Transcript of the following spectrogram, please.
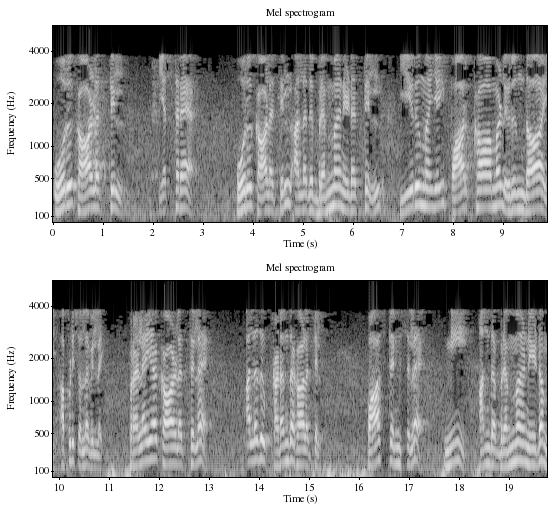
ஒரு காலத்தில் எத்தனை ஒரு காலத்தில் அல்லது பிரம்மனிடத்தில் இருமையை பார்க்காமல் இருந்தாய் அப்படி சொல்லவில்லை. பிரளய காலத்துல அல்லது கடந்த காலத்தில் பாஸ்டென்ஸ்ல நீ அந்த பிரம்மனிடம்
